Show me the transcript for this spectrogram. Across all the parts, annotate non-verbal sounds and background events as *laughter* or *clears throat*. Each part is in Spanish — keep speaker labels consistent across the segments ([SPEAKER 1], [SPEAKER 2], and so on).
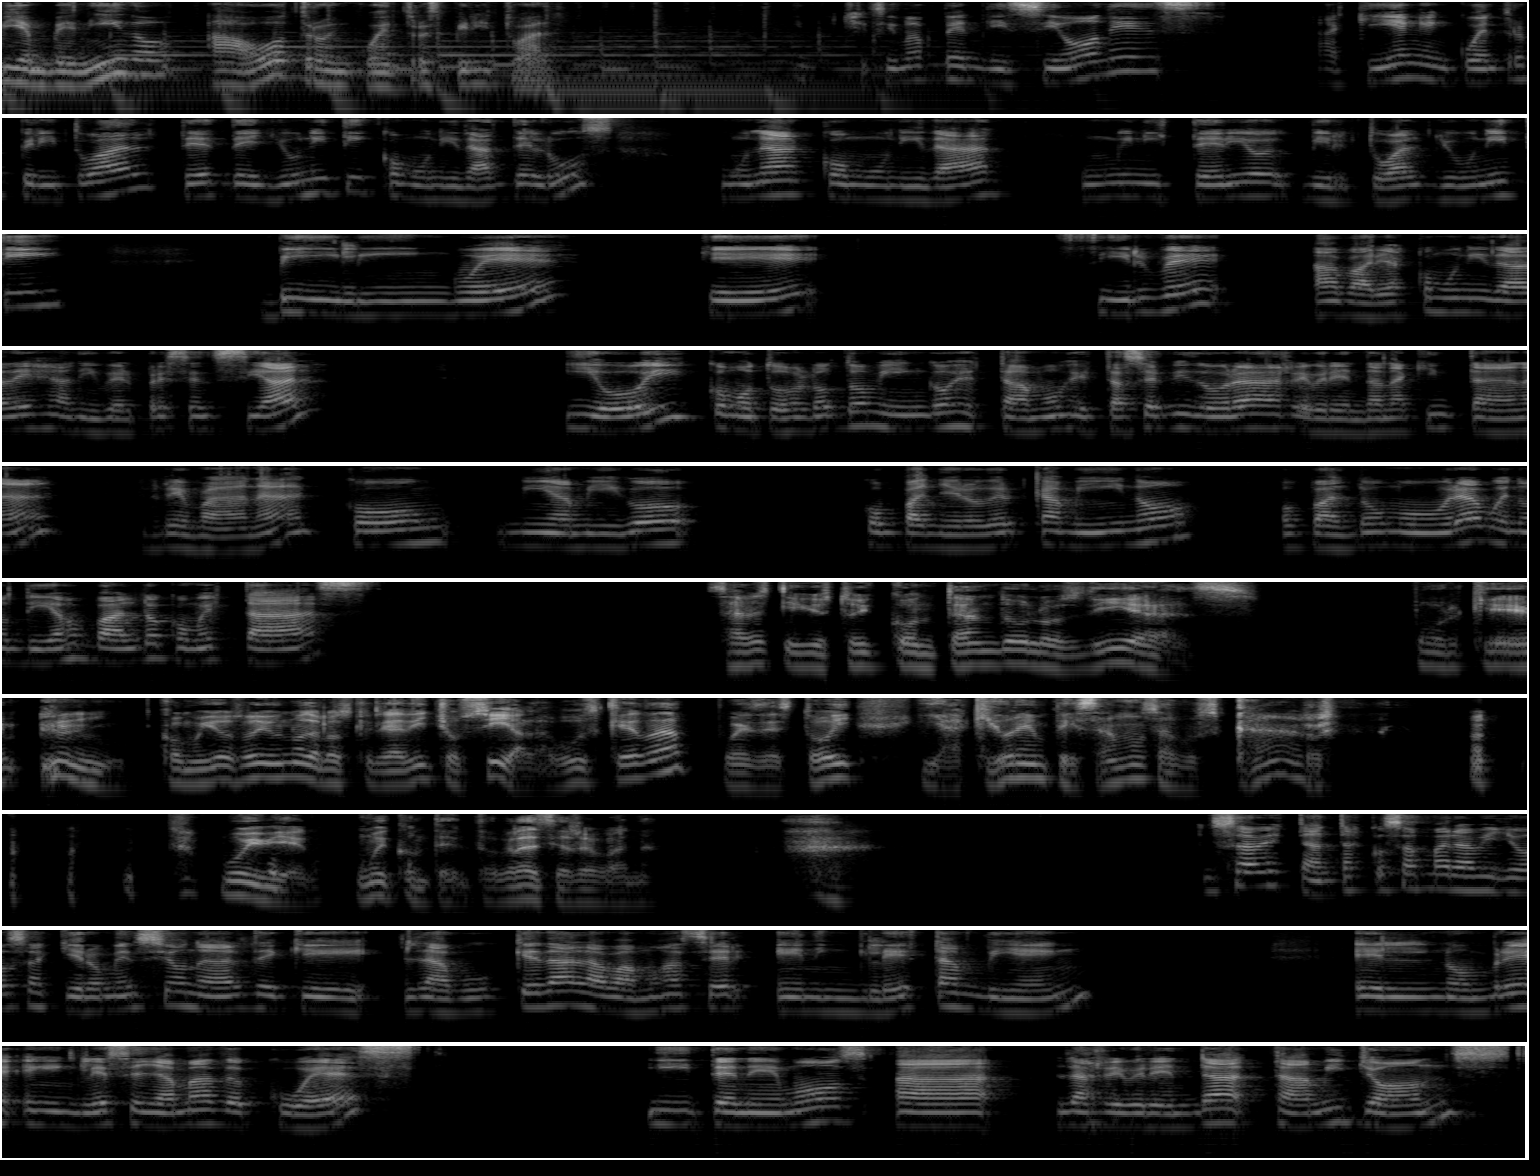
[SPEAKER 1] Bienvenido a otro encuentro espiritual.
[SPEAKER 2] Muchísimas bendiciones aquí en Encuentro Espiritual desde Unity Comunidad de Luz, una comunidad, un ministerio virtual Unity bilingüe que sirve a varias comunidades a nivel presencial y hoy, como todos los domingos, estamos esta servidora, Reverenda Ana Quintana, Rebana, con mi amigo, compañero del camino, Osvaldo Mora. Buenos días, Osvaldo, ¿cómo estás?
[SPEAKER 3] Sabes que yo estoy contando los días, porque *clears throat* como yo soy uno de los que le ha dicho sí a la búsqueda, pues estoy, ¿y a qué hora empezamos a buscar? *laughs* Muy bien, muy contento. Gracias, Rebana.
[SPEAKER 2] Tú sabes tantas cosas maravillosas. Quiero mencionar de que la búsqueda la vamos a hacer en inglés también. El nombre en inglés se llama The Quest. Y tenemos a la reverenda Tammy Jones,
